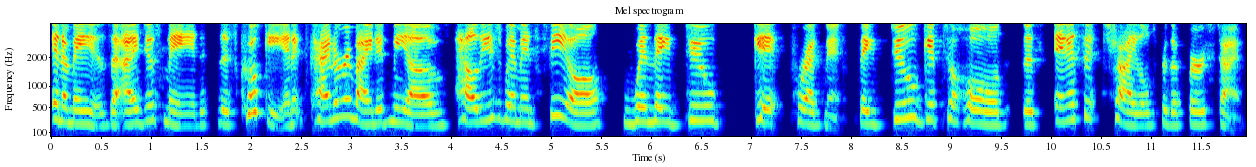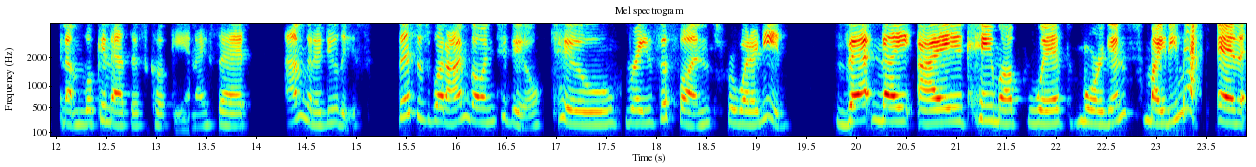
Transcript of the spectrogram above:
in amaze that I just made this cookie. And it kind of reminded me of how these women feel when they do get pregnant. They do get to hold this innocent child for the first time. And I'm looking at this cookie and I said, I'm going to do these. This is what I'm going to do to raise the funds for what I need. That night, I came up with Morgan's Mighty Max. And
